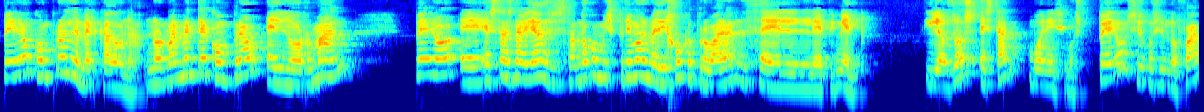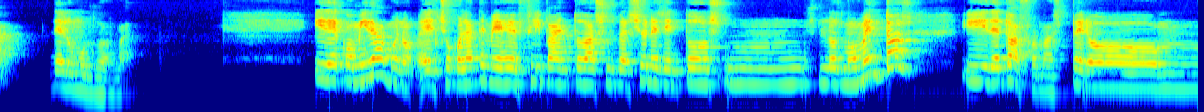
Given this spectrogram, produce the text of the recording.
Pero compro el de Mercadona. Normalmente he comprado el normal, pero eh, estas navidades, estando con mis primos, me dijo que probara el, de pimiento. Y los dos están buenísimos, pero sigo siendo fan del hummus normal. Y de comida, bueno, el chocolate me flipa en todas sus versiones y en todos mm, los momentos y de todas formas, pero... Mm,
